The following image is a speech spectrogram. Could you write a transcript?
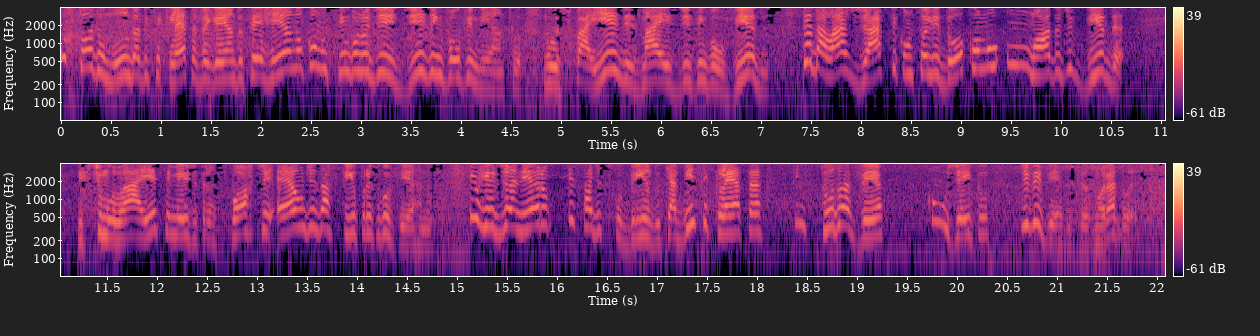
Por todo o mundo, a bicicleta vem ganhando terreno como símbolo de desenvolvimento. Nos países mais desenvolvidos, pedalar já se consolidou como um modo de vida. Estimular esse meio de transporte é um desafio para os governos. E o Rio de Janeiro está descobrindo que a bicicleta tem tudo a ver com o jeito de viver dos seus moradores.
